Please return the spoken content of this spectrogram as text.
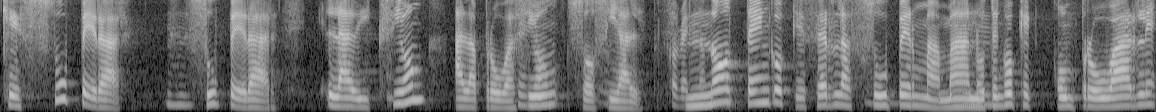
que superar, superar la adicción a la aprobación social. No tengo que ser la super mamá, no tengo que comprobarle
